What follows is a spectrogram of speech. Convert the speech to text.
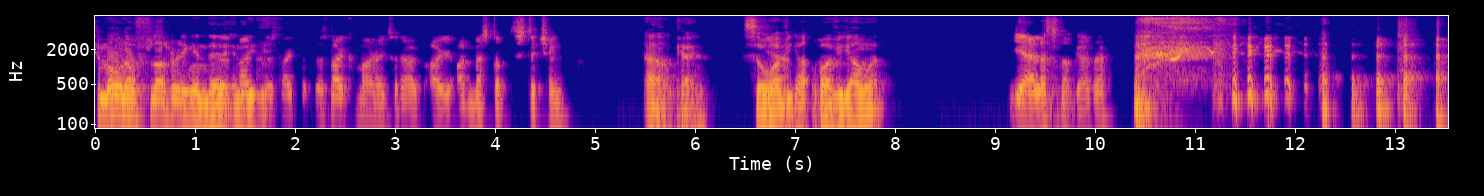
kimono fluttering in the There's in no, the. there's, no, there's no kimono today. I, I, I messed up the stitching. Oh, okay. So what have you got? What have you gone with? Yeah, let's not go there.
